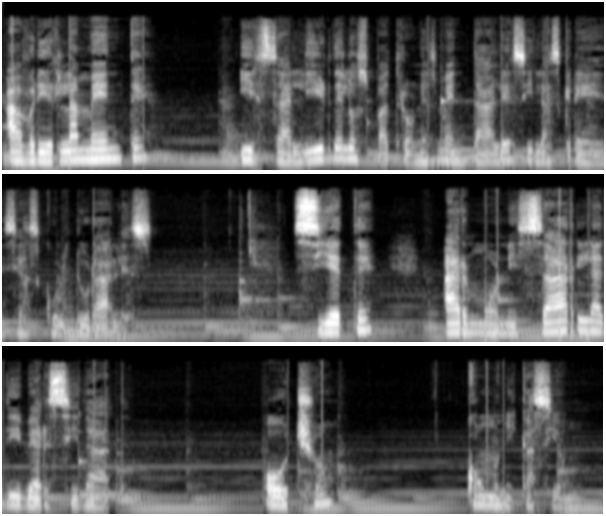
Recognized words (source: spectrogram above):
Abrir la mente y salir de los patrones mentales y las creencias culturales. 7. Armonizar la diversidad. 8. Comunicación.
